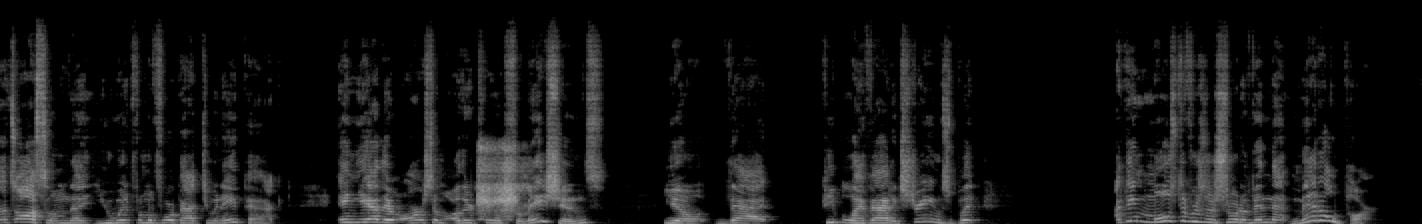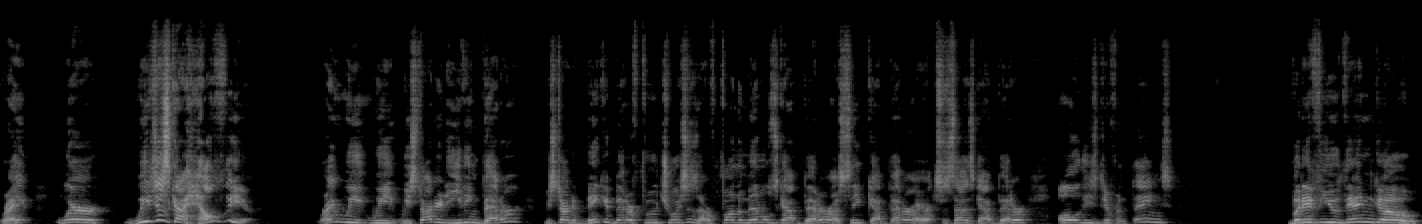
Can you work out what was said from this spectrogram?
that's awesome that you went from a four pack to an eight pack. And yeah, there are some other transformations, you know, that people have had extremes, but I think most of us are sort of in that middle part right? Where we just got healthier, right? We we we started eating better. We started making better food choices. Our fundamentals got better. Our sleep got better. Our exercise got better. All these different things. But if you then go,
